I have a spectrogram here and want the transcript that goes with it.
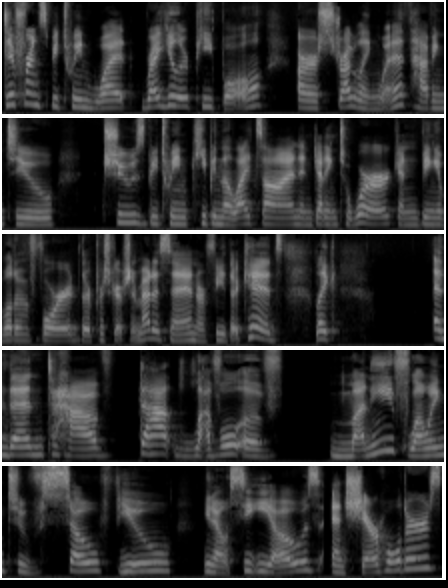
difference between what regular people are struggling with, having to choose between keeping the lights on and getting to work and being able to afford their prescription medicine or feed their kids, like, and then to have that level of money flowing to so few, you know, CEOs and shareholders,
